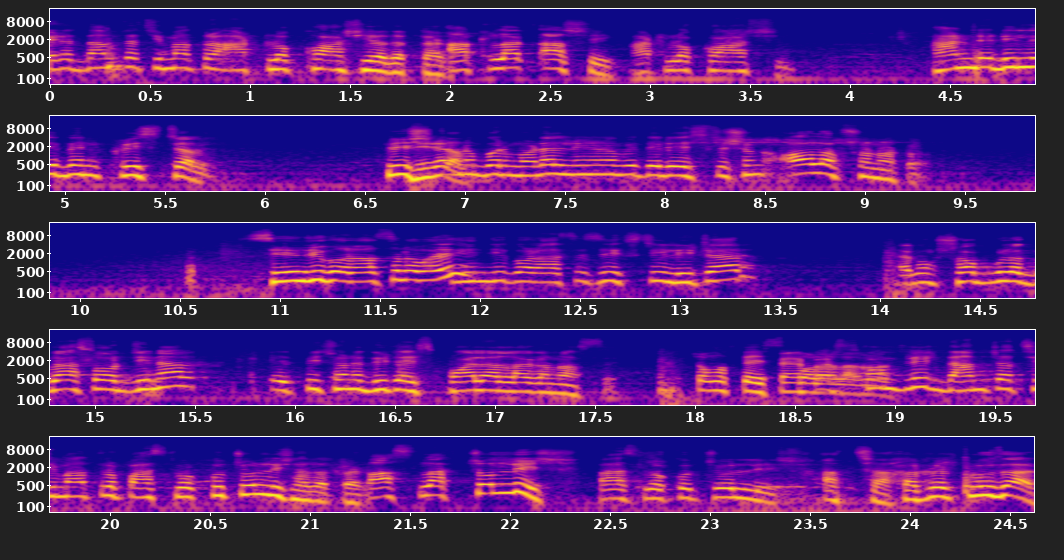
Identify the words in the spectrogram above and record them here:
এটার দাম চাচ্ছি মাত্র আট লক্ষ আশি হাজার টাকা। আট লাখ আশি। আট লক্ষ আশি। হান্ড্রেড ইলেভেন ক্রিস্টাল নিরানব্বই মডেল নিরানব্বইতে registration all option auto CNG করা আছে না ভাই? সিএনজি করা আছে সিক্সটি লিটার এবং সবগুলো গ্লাস অরিজিনাল এর পিছনে দুইটা স্পয়লার লাগানো আছে। চমৎকার। কমপ্লিট দাম চাচ্ছি মাত্র পাঁচ লক্ষ চল্লিশ হাজার টাকা। পাঁচ লাখ চল্লিশ? পাঁচ লক্ষ চল্লিশ। আচ্ছা। তারপরে ক্লুজার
